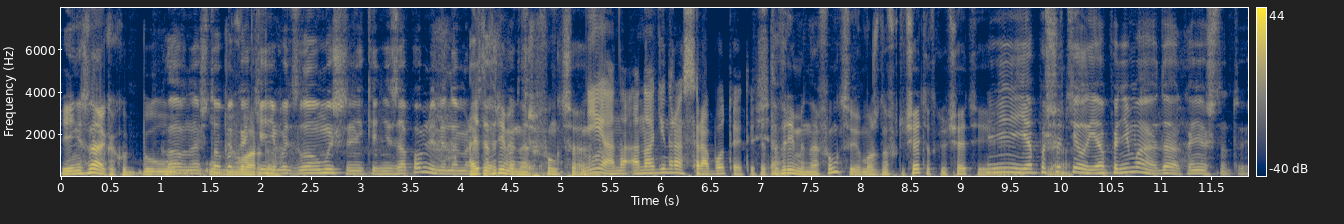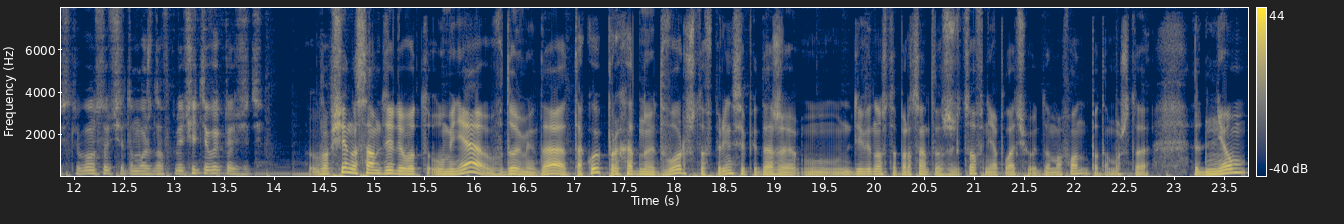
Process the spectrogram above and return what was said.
Я не знаю, как у, у Главное, чтобы какие-нибудь злоумышленники не запомнили номер. А это временная же функция. Не, она, она один раз сработает и все. Это временная функция, ее можно включать, отключать. И... Не-не, я пошутил, да. я понимаю, да, конечно. То есть в любом случае это можно включить и выключить. Вообще, на самом деле, вот у меня в доме, да, такой проходной двор, что, в принципе, даже 90% жильцов не оплачивают домофон, потому что днем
